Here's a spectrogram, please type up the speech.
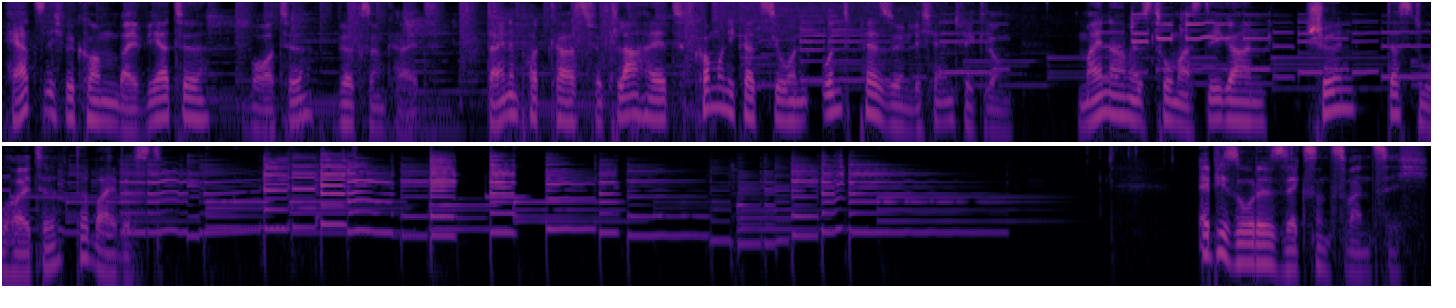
Herzlich willkommen bei Werte, Worte, Wirksamkeit. Deinem Podcast für Klarheit, Kommunikation und persönliche Entwicklung. Mein Name ist Thomas Degan. Schön, dass du heute dabei bist. Episode 26.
